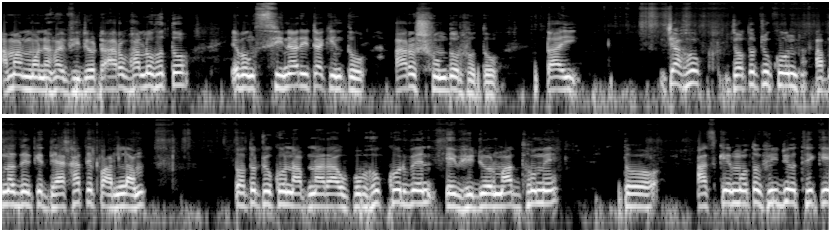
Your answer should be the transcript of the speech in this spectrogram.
আমার মনে হয় ভিডিওটা আরও ভালো হতো। এবং সিনারিটা কিন্তু আরও সুন্দর হতো। তাই যা হোক যতটুকুন আপনাদেরকে দেখাতে পারলাম, ততটুকুন আপনারা উপভোগ করবেন এই ভিডিওর মাধ্যমে। তো আজকের মতো ভিডিও থেকে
